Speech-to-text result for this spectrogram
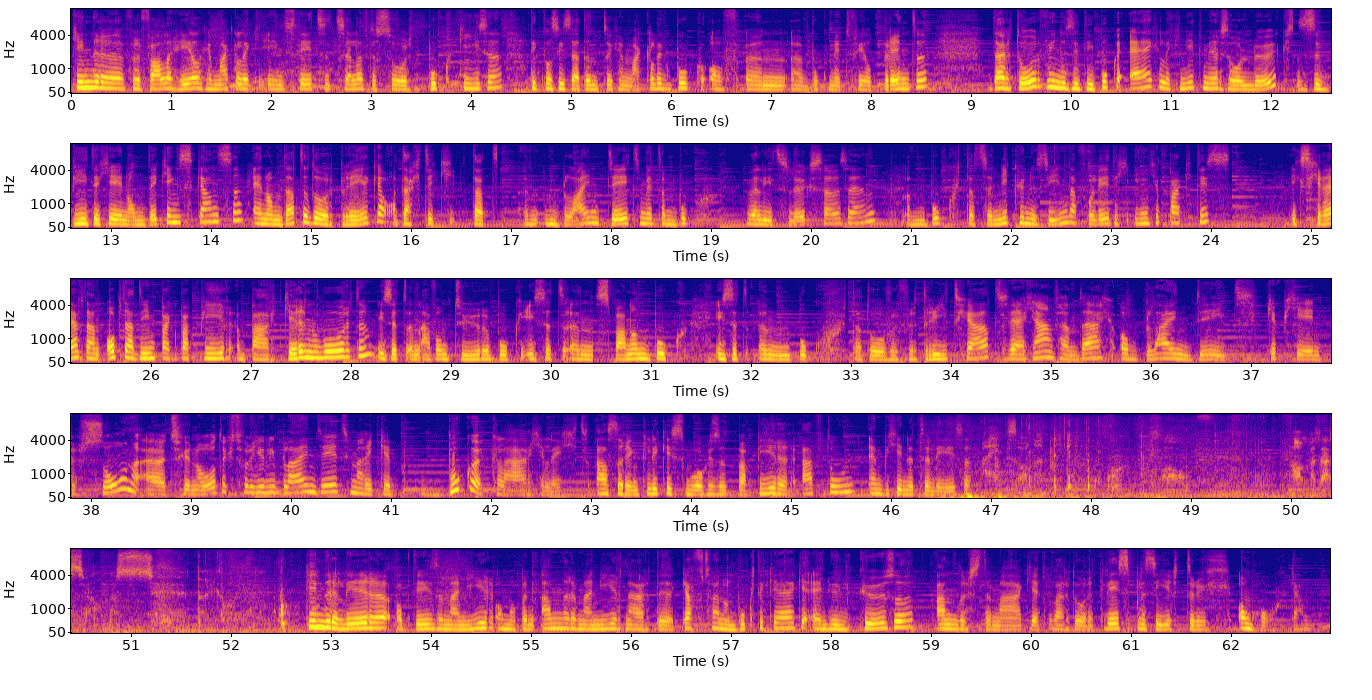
Kinderen vervallen heel gemakkelijk in steeds hetzelfde soort boek kiezen. Dikwijls is dat een te gemakkelijk boek of een uh, boek met veel prenten. Daardoor vinden ze die boeken eigenlijk niet meer zo leuk. Ze bieden geen ontdekkingskansen. En om dat te doorbreken dacht ik dat een blind date met een boek wel iets leuks zou zijn. Een boek dat ze niet kunnen zien, dat volledig ingepakt is. Ik schrijf dan op dat inpakpapier een paar kernwoorden. Is het een avonturenboek? Is het een spannend boek? Is het een boek dat over verdriet gaat? Wij gaan vandaag op blind date. Ik heb geen personen uitgenodigd voor jullie blind date, maar ik heb boeken klaargelegd. Als er een klik is, mogen ze het papier eraf doen en beginnen te lezen. Maar zo'n dikke boek. Wow. Oh, maar dat is wel een super Kinderen leren op deze manier om op een andere manier naar de kaft van een boek te kijken en hun keuze anders te maken, waardoor het leesplezier terug omhoog kan.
